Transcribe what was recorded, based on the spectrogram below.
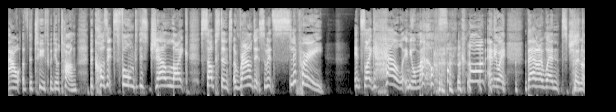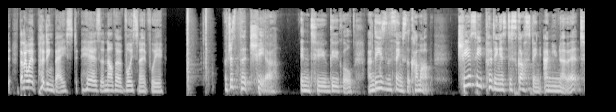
out of the tooth with your tongue because it's formed this gel like substance around it. So it's slippery. It's like hell in your mouth. I can't. Anyway, then I went. Pud- not- then I went pudding based. Here's another voice note for you. I've just put chia into Google, and these are the things that come up. Chia seed pudding is disgusting, and you know it.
